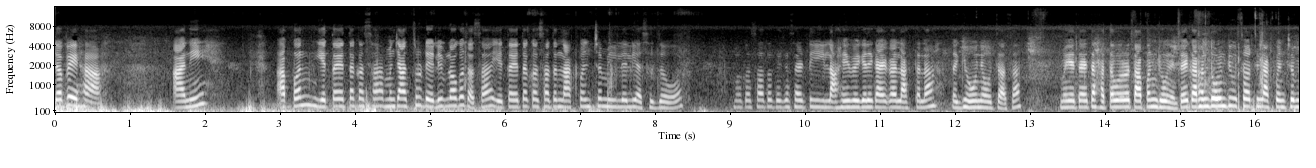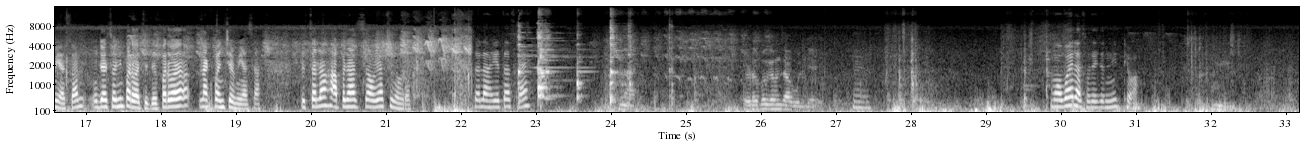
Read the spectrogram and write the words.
डबे हा. आणि आपण येता येता कसा म्हणजे आजचो डेली ब्लॉगच असा येता येता कसा आता नागपंचमी इलेली असं जवळ. मग कसं आता त्याच्यासाठी लाहे वगैरे काय काय लागताला तर घेऊन यायचं असा. मग येता येता हाताबरोबर तापण घेऊन येतोय कारण दोन दिवसावरती नागपंचमी असा उद्याचं आणि परवाच येते परवा नागपंचमी असा. तर चला आपण आज जाऊया चिनवरात चला येतात काय. मोबाईल असो त्याच्यात नीट ठेवा.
